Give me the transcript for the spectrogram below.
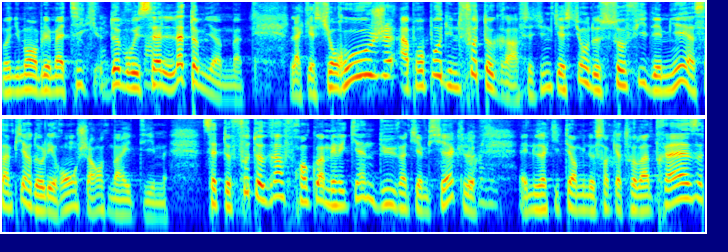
monument emblématique de Bruxelles, l'atomium. La question rouge à propos d'une photographe. C'est une question de Sophie Desmier à Saint-Pierre-d'Oléron, Charente-Maritime. Cette photographe franco-américaine du XXe siècle, elle nous a quittés en 1993,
